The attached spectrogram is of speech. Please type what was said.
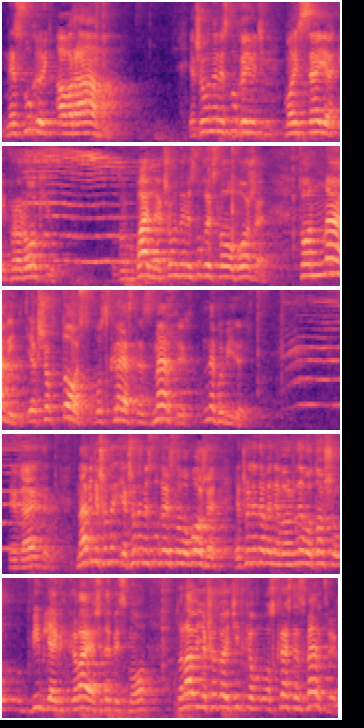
не слухають Авраама, якщо вони не слухають Мойсея і пророків, то буквально, якщо вони не слухають Слово Боже, то навіть якщо хтось воскресне з мертвих, не повірять. Уявляєте? Навіть якщо ти, якщо ти не слухаєш Слово Боже, якщо для тебе не важливо те, що Біблія відкриває святе письмо, то навіть якщо твоя тітка воскресне з мертвих,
